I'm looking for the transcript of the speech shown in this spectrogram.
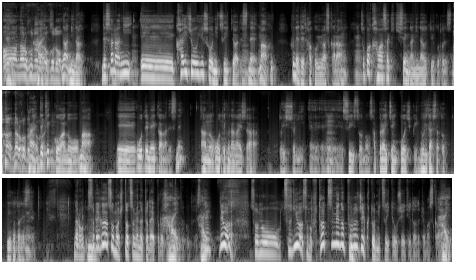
ああ、なるほど、なるほど。が担う。で、さらに、うん、えー、海上輸送についてはですね、うん、まあ、船で運びますから、うんうん、そこは川崎汽船が担うということですね。なるほど。はい。で、結構、あの、まあ、えー、大手メーカーがですね、あの、大手船会社と一緒に、えー、水素のサプライチェーン構築に乗り出したということです。なるほど。それがその一つ目の巨大プロジェクトということですね。はい、では、その次はその二つ目のプロジェクトについて教えていただけますか？はい。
